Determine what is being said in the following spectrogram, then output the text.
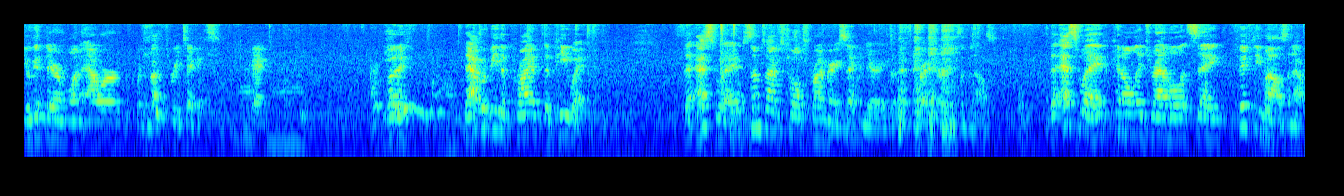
you'll get there in one hour with about three tickets, okay? But if, that would be the prime, the P wave. The S wave, sometimes called primary, secondary, but that's pressure and something else. The S wave can only travel, let's say, 50 miles an hour.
